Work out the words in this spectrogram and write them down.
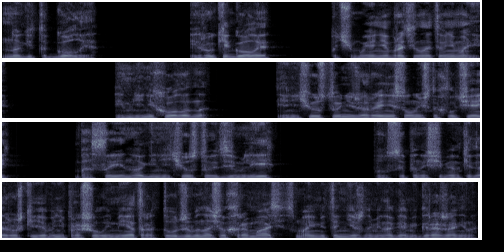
Ноги-то голые. И руки голые. Почему я не обратил на это внимания? И мне не холодно. Я не чувствую ни жары, ни солнечных лучей. Босые ноги не чувствуют земли. По усыпанной щебенке дорожки я бы не прошел и метра, тут же бы начал хромать с моими-то нежными ногами горожанина.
